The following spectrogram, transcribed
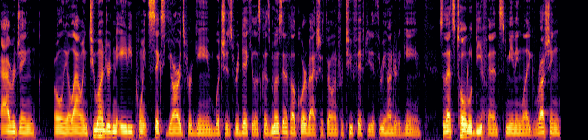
averaging only allowing 280.6 yards per game, which is ridiculous because most NFL quarterbacks are throwing for 250 to 300 a game. So that's total defense, meaning like rushing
